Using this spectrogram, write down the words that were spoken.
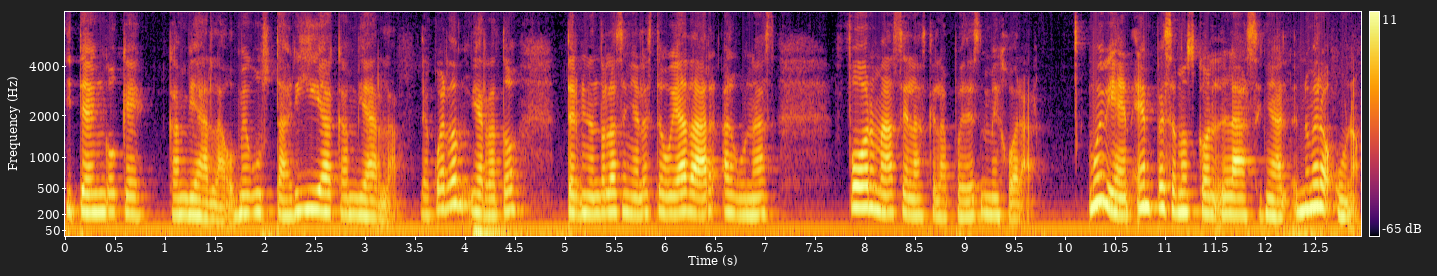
y tengo que cambiarla o me gustaría cambiarla, ¿de acuerdo? Y al rato, terminando las señales, te voy a dar algunas formas en las que la puedes mejorar. Muy bien, empecemos con la señal número uno.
